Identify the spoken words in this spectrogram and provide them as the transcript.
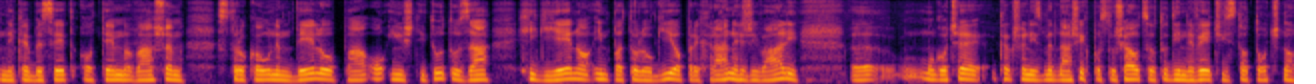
nekaj besed o tem vašem strokovnem delu, pa o Inštitutu za higieno in patologijo prehrane živali. E, mogoče kakšen izmed naših poslušalcev tudi ne ve čisto točno,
